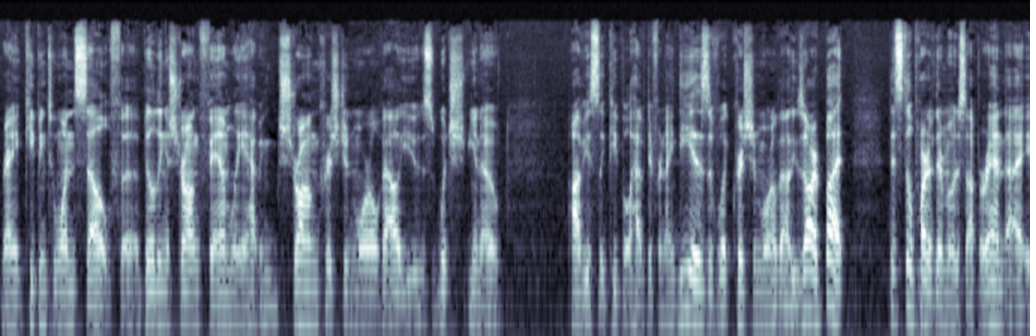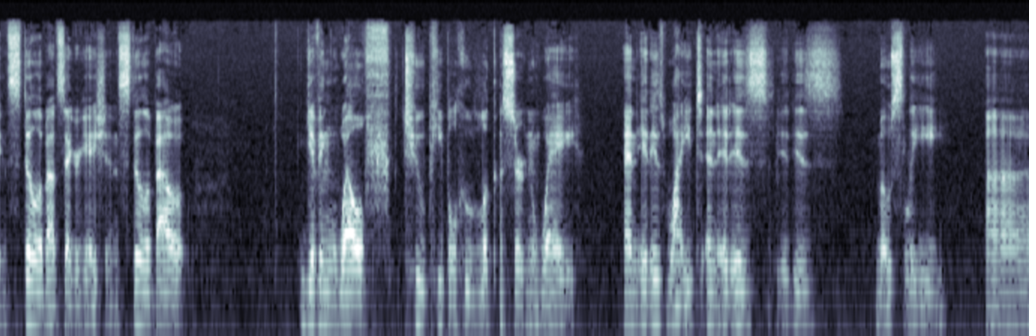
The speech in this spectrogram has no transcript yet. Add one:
right? Keeping to oneself, uh, building a strong family, having strong Christian moral values, which, you know, obviously people have different ideas of what Christian moral values are, but it's still part of their modus operandi. It's still about segregation, it's still about giving wealth to people who look a certain way. And it is white and it is it is mostly uh,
